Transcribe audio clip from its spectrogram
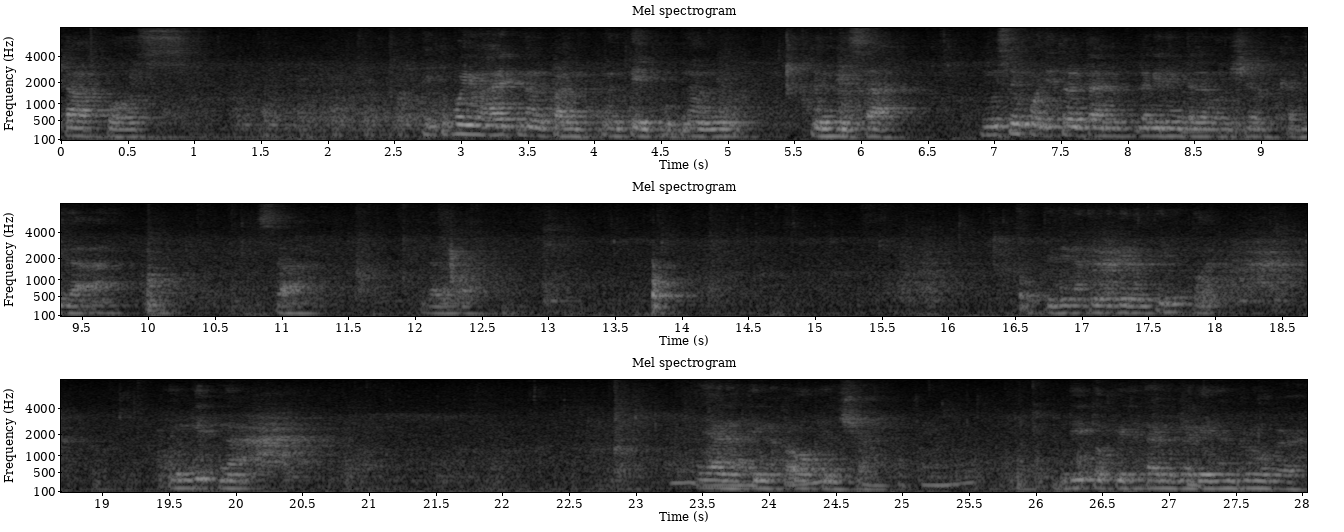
Tapos, ito po yung height ng, ng table, ng, ng mesa. Gusto po dito lang tayo lagay ng dalawang shelf kabilaan sa dalawa. Pwede natin lagyan ng pinto. Yung gitna. Ayan natin naka-open siya. Dito pwede tayo maglagay ng drawer.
